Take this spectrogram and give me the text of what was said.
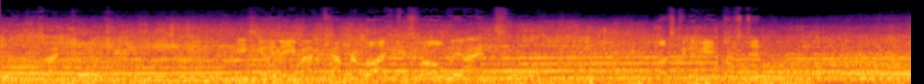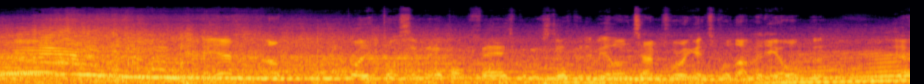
the track coaching. He's going to be my camera bike as well behind, so that's going to be interesting. Uh, yeah, I'll probably put something up on Facebook and stuff, but it'll be a long time before I get to put that video up. But yeah,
